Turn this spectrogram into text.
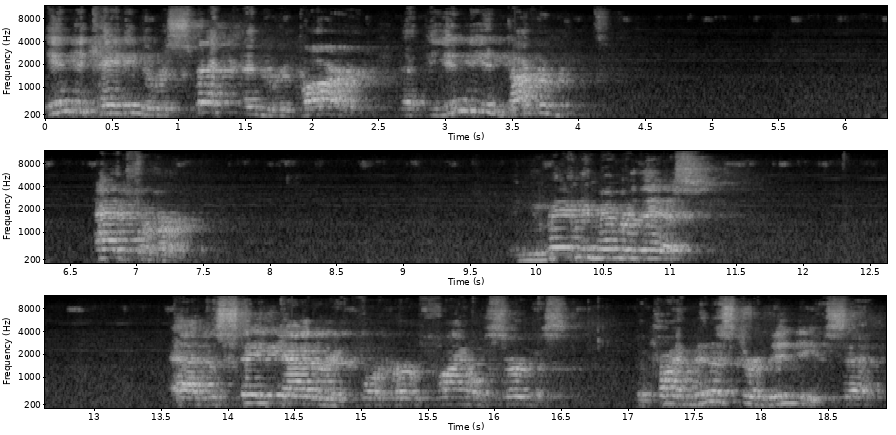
indicating the respect and the regard that the Indian government had for her. And And you may remember this. At the state gathering for her final service, the Prime Minister of India said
